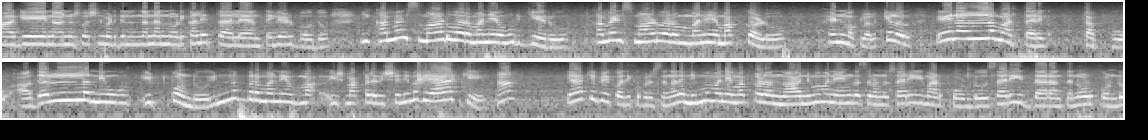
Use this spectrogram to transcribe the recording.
ಹಾಗೆ ನಾನು ಸೋಷಿಯಲ್ ಮೀಡಿಯಾದಲ್ಲಿ ನನ್ನನ್ನು ನೋಡಿ ಕಲಿತಾಳೆ ಅಂತ ಹೇಳ್ಬೋದು. ಈ ಕಮೆಂಟ್ಸ್ ಮಾಡುವವರ ಮನೆಯ ಹುಡುಗಿಯರು ಕಮೆಂಟ್ಸ್ ಮಾಡುವವರ ಮನೆಯ ಮಕ್ಕಳು, ಹೆಣ್ಮಕ್ಳಲ್ಲ, ಕೆಲವರು ಏನೆಲ್ಲ ಮಾಡ್ತಾರೆ ತಪ್ಪು, ಅದೆಲ್ಲ ನೀವು ಇಟ್ಕೊಂಡು ಇನ್ನೊಬ್ಬರ ಮನೆಯ ಮಕ್ಕಳ ವಿಷಯ ನಿಮಗೆ ಯಾಕೆ ಹಾ ಯಾಕೆ ಬೇಕು ಅದಕ್ಕೆ ಪ್ರಸಂಗ? ಅಂದ್ರೆ ನಿಮ್ಮ ಮನೆ ಮಕ್ಕಳನ್ನು ನಿಮ್ಮ ಮನೆ ಹೆಂಗಸರನ್ನು ಸರಿ ಮಾಡಿಕೊಂಡು, ಸರಿ ಇದ್ದಾರ ಅಂತ ನೋಡಿಕೊಂಡು,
